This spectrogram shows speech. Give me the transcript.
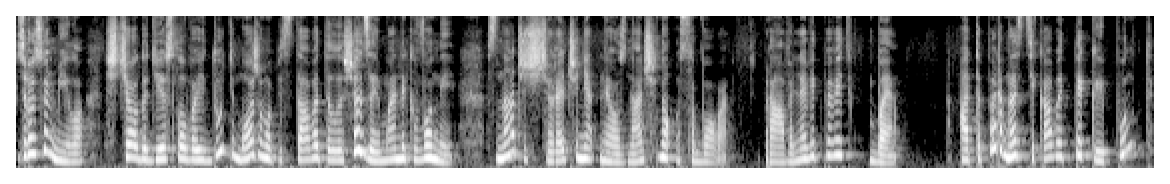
Зрозуміло, що до дієслова йдуть можемо підставити лише займенник вони, значить, що речення не означено особове. Правильна відповідь Б. А тепер нас цікавить такий пункт,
